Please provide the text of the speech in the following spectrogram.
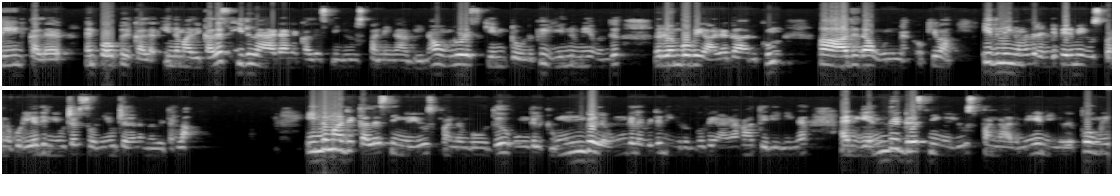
green colour and purple colour இந்த மாதிரி கலர்ஸ் இதுல ஆட் ஆன கலர்ஸ் நீங்க யூஸ் பண்ணீங்க அப்படின்னா உங்களோட ஸ்கின் டோனுக்கு இன்னுமே வந்து ரொம்பவே அழகா இருக்கும். அதுதான் உண்மை. ஓகேவா இது நீங்க வந்து ரெண்டு பேருமே யூஸ் பண்ணக்கூடியது நியூட்ரல் ஸோ நியூட்ரலை நம்ம விட்டுறலாம். இந்த மாதிரி கலர்ஸ் நீங்க யூஸ் பண்ணும்போது உங்களுக்கு உங்களை உங்களை விட நீங்க ரொம்பவே அழகா தெரிவிங்க. அண்ட் எந்த ட்ரெஸ் நீங்க யூஸ் பண்ணாலுமே நீங்க எப்பவுமே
